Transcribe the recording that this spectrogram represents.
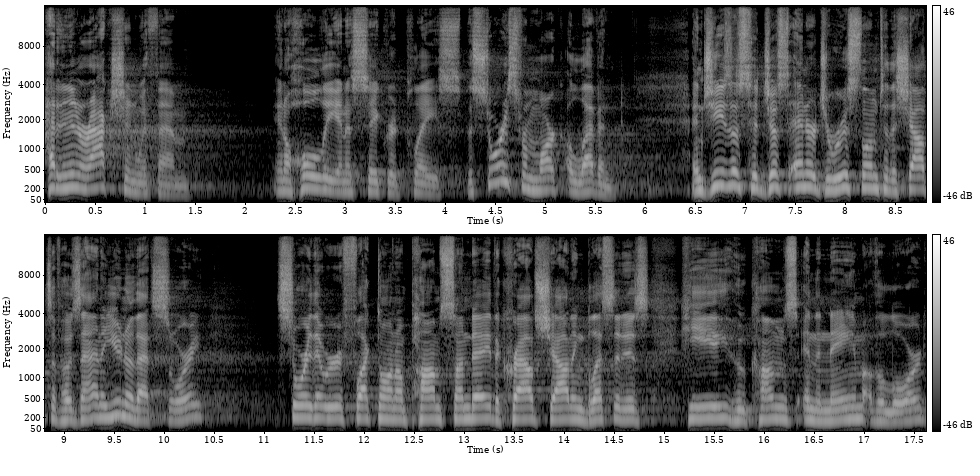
had an interaction with them in a holy and a sacred place. The story's from Mark 11. And Jesus had just entered Jerusalem to the shouts of Hosanna. You know that story. Story that we reflect on on Palm Sunday, the crowd shouting, Blessed is he who comes in the name of the Lord.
